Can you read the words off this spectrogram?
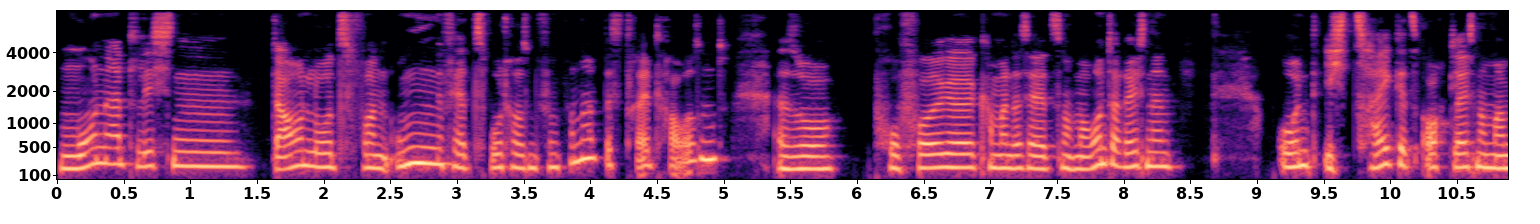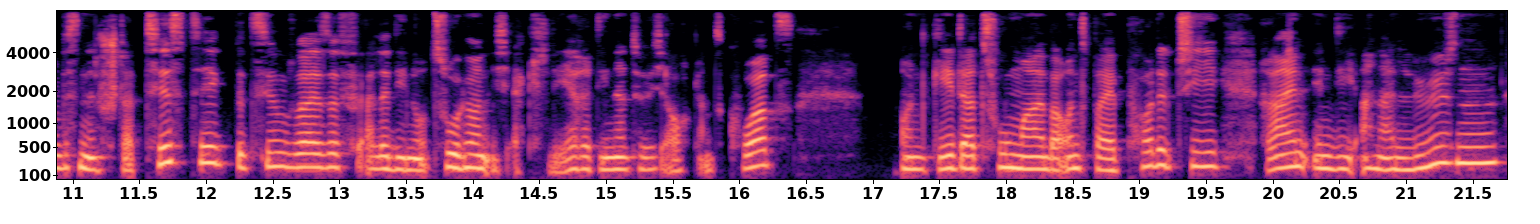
monatlichen Downloads von ungefähr 2500 bis 3000. Also pro Folge kann man das ja jetzt nochmal runterrechnen. Und ich zeige jetzt auch gleich nochmal ein bisschen eine Statistik, beziehungsweise für alle, die nur zuhören, ich erkläre die natürlich auch ganz kurz und gehe dazu mal bei uns bei Podigy rein in die Analysen.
